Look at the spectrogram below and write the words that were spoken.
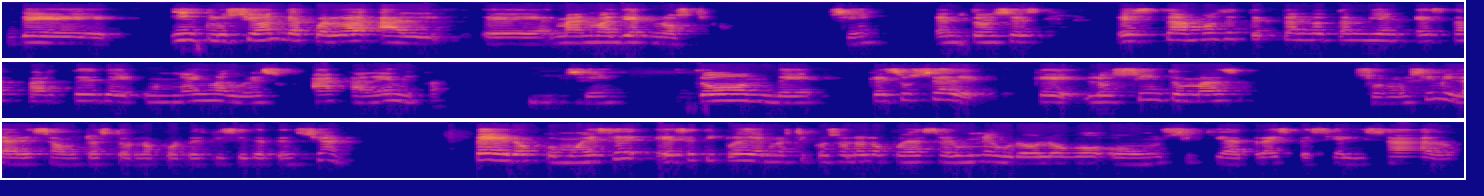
de inclusión de acuerdo al eh, manual diagnóstico. ¿Sí? Entonces, estamos detectando también esta parte de una inmadurez académica, ¿sí? Donde, ¿qué sucede? Que los síntomas son muy similares a un trastorno por déficit de atención, pero como ese, ese tipo de diagnóstico solo lo puede hacer un neurólogo o un psiquiatra especializado,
